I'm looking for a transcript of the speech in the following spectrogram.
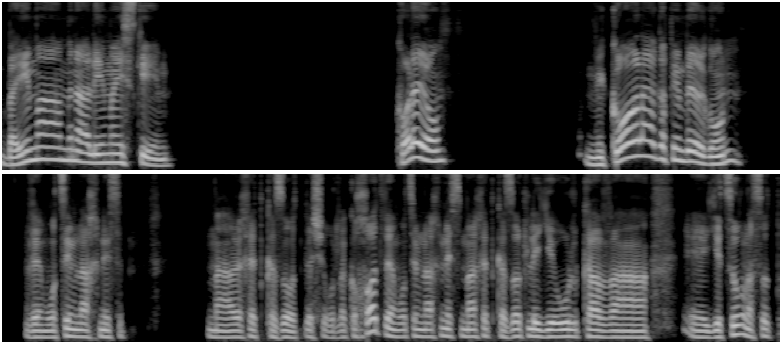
באים המנהלים העסקיים כל היום מכל האגפים בארגון והם רוצים להכניס את מערכת כזאת לשירות לקוחות והם רוצים להכניס מערכת כזאת לייעול קו הייצור לעשות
